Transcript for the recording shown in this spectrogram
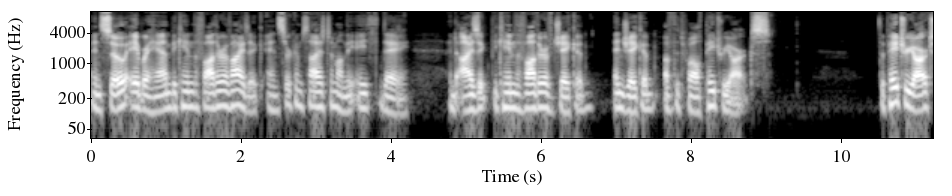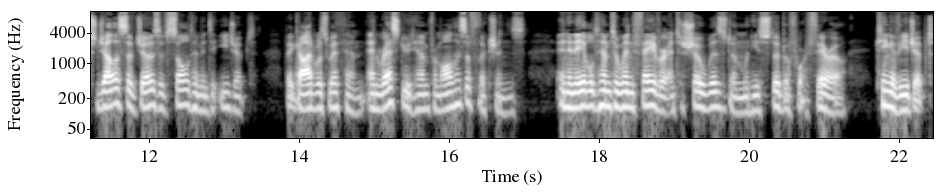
And so Abraham became the father of Isaac, and circumcised him on the eighth day. And Isaac became the father of Jacob, and Jacob of the twelve patriarchs. The patriarchs, jealous of Joseph, sold him into Egypt. But God was with him, and rescued him from all his afflictions, and enabled him to win favor and to show wisdom when he stood before Pharaoh, king of Egypt,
